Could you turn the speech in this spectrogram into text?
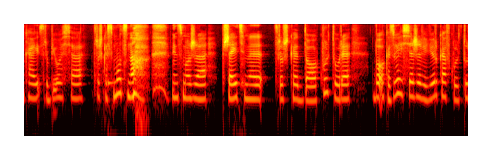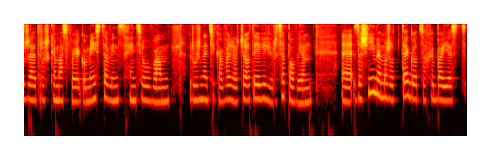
Okej, okay, zrobiło się troszkę smutno, więc może przejdźmy troszkę do kultury bo okazuje się, że wiewiórka w kulturze troszkę ma swojego miejsca, więc z chęcią Wam różne ciekawe rzeczy o tej wiewiórce powiem. E, zacznijmy może od tego, co chyba jest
